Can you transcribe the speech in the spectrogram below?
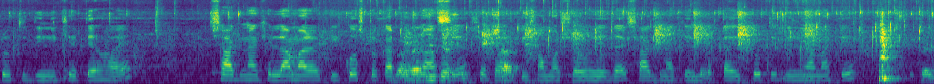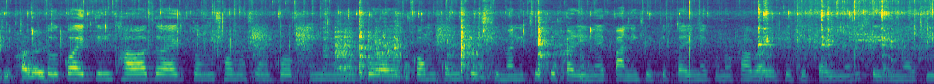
প্রতিদিনই খেতে হয়। শাক না খেলে আমার আর কি কোষ্ঠকাঠিন্য আছে সেটা আর কি সমস্যা হয়ে যায় শাক না খেলে। তাই প্রতিদিনই আমাকে তো কয়েকদিন খাওয়া দাওয়া একদম সমস্যা কম কম করছি মানে খেতে পারি না পানি খেতে পারি না কোনো খাবারও খেতে পারি না সেই জন্য আর কি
